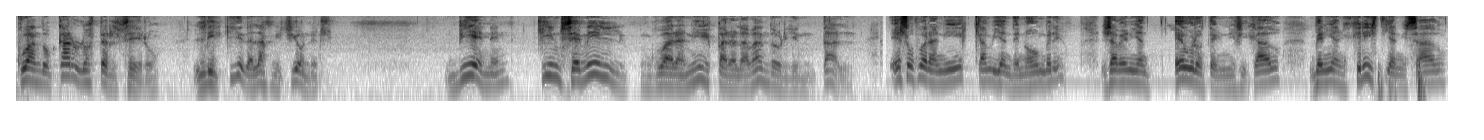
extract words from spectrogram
Cuando Carlos III liquida las misiones, vienen 15.000 guaraníes para la banda oriental. Esos guaraníes cambian de nombre, ya venían eurotecnificados, venían cristianizados.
